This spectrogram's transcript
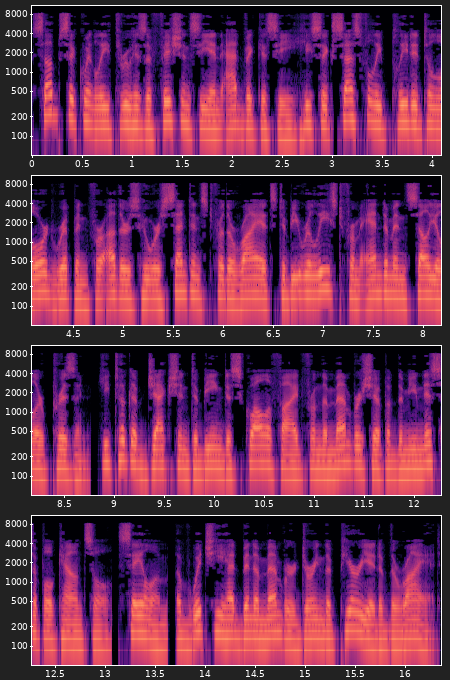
Subsequently through his efficiency and advocacy he successfully pleaded to Lord Ripon for others who were sentenced for the riots to be released from Andaman Cellular Prison. He took objection to being disqualified from the membership of the Municipal Council, Salem, of which he had been a member during the period of the riot.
